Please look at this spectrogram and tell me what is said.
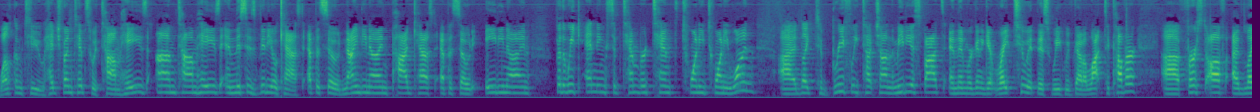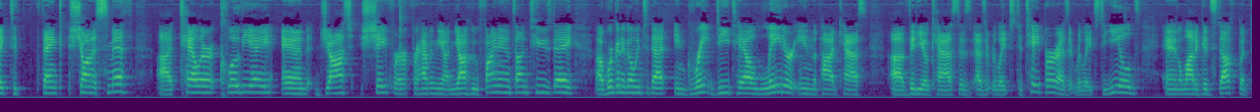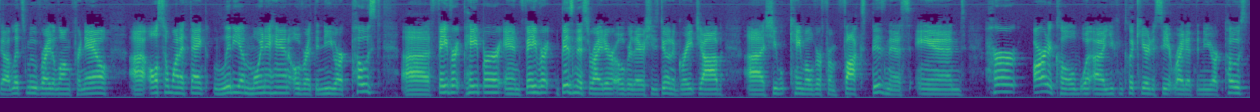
Welcome to Hedge Fund Tips with Tom Hayes. I'm Tom Hayes, and this is Videocast, episode 99, podcast episode 89 for the week ending September 10th, 2021. I'd like to briefly touch on the media spots, and then we're going to get right to it this week. We've got a lot to cover. Uh, first off, I'd like to thank Seana Smith uh, Taylor Clothier and Josh Schafer for having me on Yahoo Finance on Tuesday. Uh, we're going to go into that in great detail later in the podcast uh, video cast as, as it relates to taper, as it relates to yields, and a lot of good stuff. But uh, let's move right along for now. I uh, also want to thank Lydia Moynihan over at the New York Post, uh, favorite paper and favorite business writer over there. She's doing a great job. Uh, she came over from Fox Business, and her article, uh, you can click here to see it right at the New York Post,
